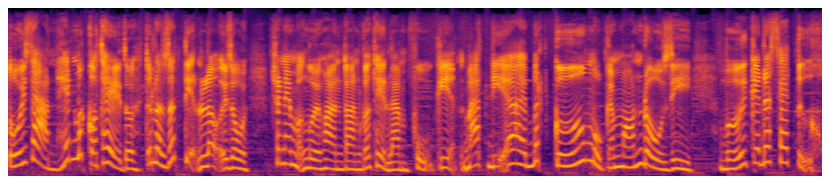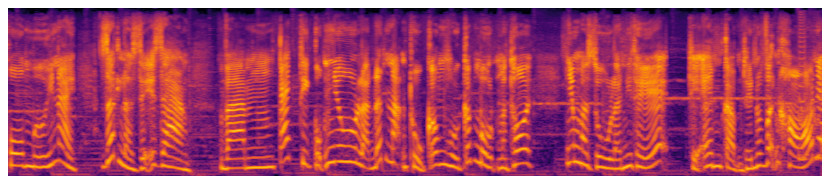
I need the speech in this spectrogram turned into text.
tối giản hết mức có thể rồi tức là rất tiện lợi rồi. Cho nên mọi người hoàn toàn có thể làm phụ kiện bát đĩa hay bất cứ một cái món đồ gì với cái đất sét tự khô mới này rất là dễ dàng. Và cách thì cũng như là đất nặn thủ công hồi cấp 1 mà thôi. Nhưng mà dù là như thế thì em cảm thấy nó vẫn khó nha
